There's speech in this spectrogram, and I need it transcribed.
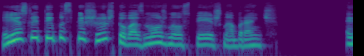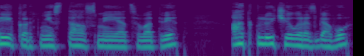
Если ты поспешишь, то, возможно, успеешь на бранч. Рикард не стал смеяться в ответ, отключил разговор,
